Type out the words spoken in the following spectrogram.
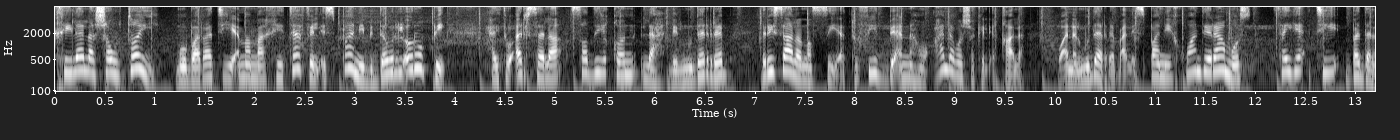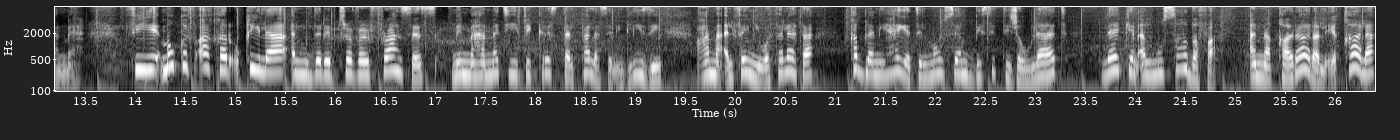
خلال شوطي مباراته أمام خيتافي الإسباني بالدوري الأوروبي حيث أرسل صديق له للمدرب رسالة نصية تفيد بأنه على وشك الإقالة وأن المدرب الإسباني خوان دي راموس سيأتي بدلا منه. في موقف آخر أقيل المدرب تريفر فرانسيس من مهمته في كريستال بالاس الإنجليزي عام 2003 قبل نهاية الموسم بست جولات لكن المصادفة أن قرار الإقالة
